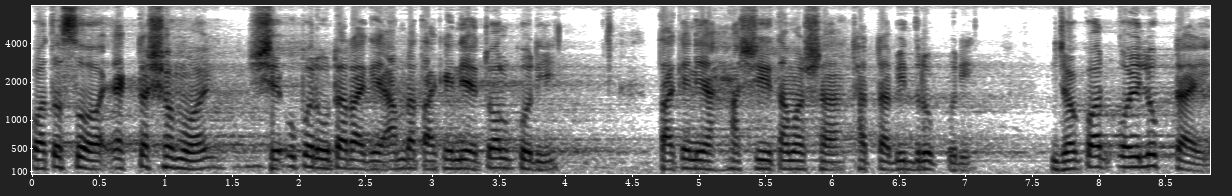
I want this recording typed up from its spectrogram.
অথচ একটা সময় সে উপরে ওঠার আগে আমরা তাকে নিয়ে টল করি, তাকে নিয়ে হাসি, তামাশা, ঠাট্টা, বিদ্রুপ করি। যখন ওই লোকটাই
